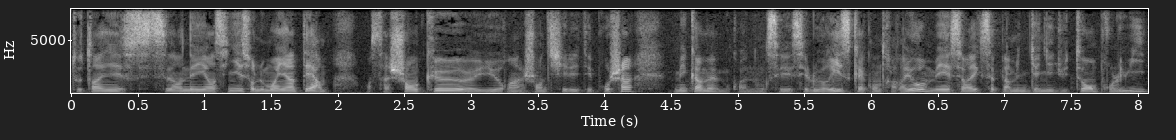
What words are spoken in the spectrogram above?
tout en, en, ayant signé sur le moyen terme, en sachant qu'il y aura un chantier l'été prochain, mais quand même. Quoi. Donc c'est le risque à contrario, mais c'est vrai que ça permet de gagner du temps pour lui,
